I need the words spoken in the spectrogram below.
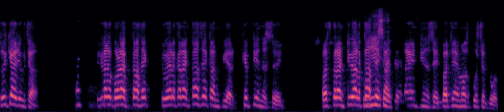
तो क्या पूछा? ट्वेल्व गोड़ा कसे ट्वेल्व करा कसे कंपेयर फिफ्टीन से। बस करा ट्वेल्व कसे नाइनटीन से। बच्चे मत कुछ बोल।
